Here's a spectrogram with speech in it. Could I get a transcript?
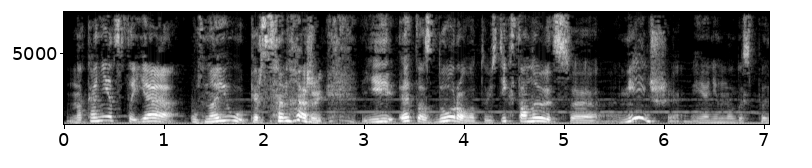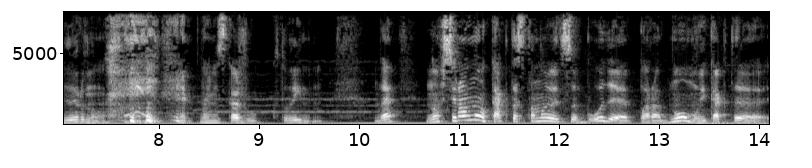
наконец-то я узнаю персонажей, и это здорово, то есть их становится меньше, я немного спойлерну, но не скажу, кто именно да, но все равно как-то становится более по-родному и как-то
